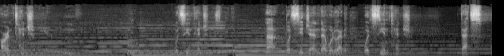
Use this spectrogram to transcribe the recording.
our intention here? Hmm. What's the intention of this meeting? Not what's the agenda, what do I do? What's the intention? That's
